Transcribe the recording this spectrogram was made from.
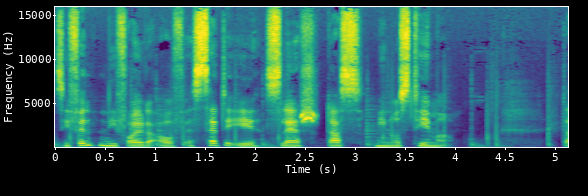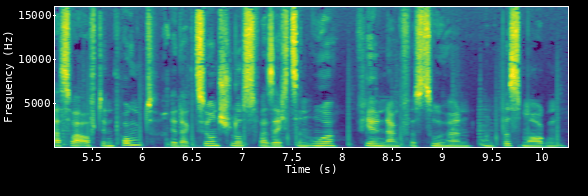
Sie finden die Folge auf sz.de slash das-thema. Das war auf den Punkt. Redaktionsschluss war 16 Uhr. Vielen Dank fürs Zuhören und bis morgen.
